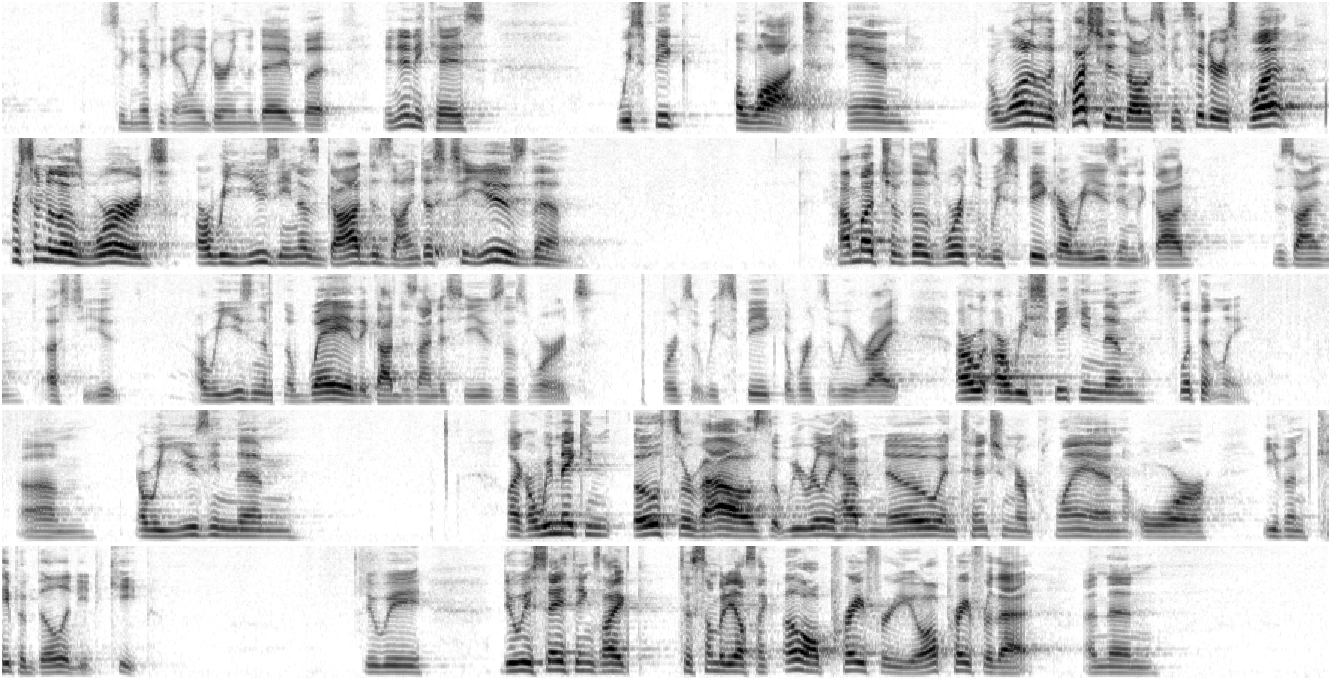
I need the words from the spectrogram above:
significantly during the day. But in any case, we speak a lot. And one of the questions I want to consider is what percent of those words are we using as God designed us to use them? How much of those words that we speak are we using that God designed us to use? Are we using them the way that God designed us to use those words? Words that we speak, the words that we write. Are we, are we speaking them flippantly? Um, are we using them like, are we making oaths or vows that we really have no intention or plan or even capability to keep? Do we, do we say things like to somebody else, like, oh, I'll pray for you, I'll pray for that, and then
